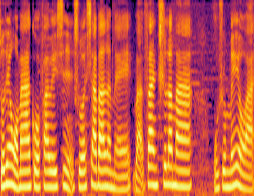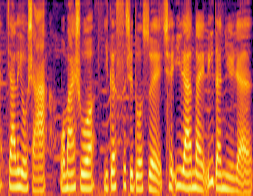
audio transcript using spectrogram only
昨天我妈给我发微信说下班了没，晚饭吃了吗？我说没有啊，家里有啥？我妈说一个四十多岁却依然美丽的女人。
